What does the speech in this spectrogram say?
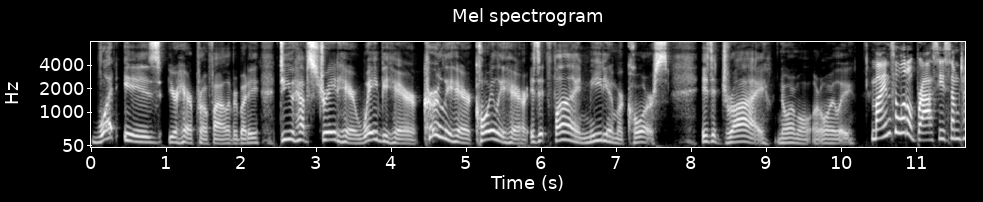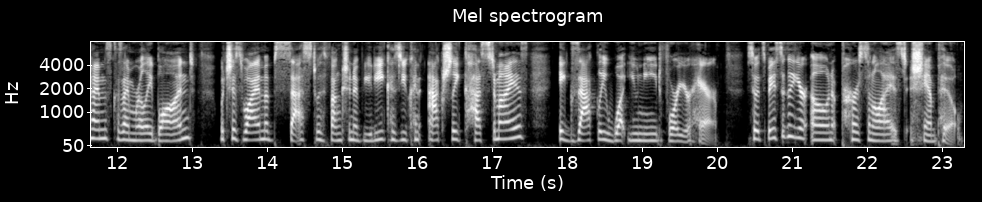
What is your hair profile, everybody? Do you have straight hair, wavy hair, curly hair, coily hair? Is it fine, medium, or coarse? Is it dry, normal, or oily? Mine's a little brassy sometimes because I'm really blonde, which is why I'm obsessed with Function of Beauty because you can actually customize exactly what you need for your hair. So it's basically your own personalized shampoo.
